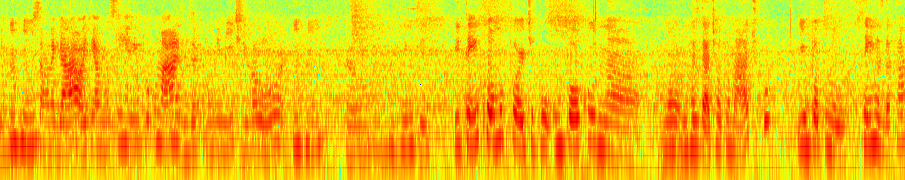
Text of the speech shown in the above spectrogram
É uma Uhum. opção legal. E tem alguns que rendem um pouco mais, mas é por um limite de valor. Uhum. Então, Entendi. E tem como pôr, tipo, um pouco na, no, no resgate automático e um pouco no sem resgatar?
